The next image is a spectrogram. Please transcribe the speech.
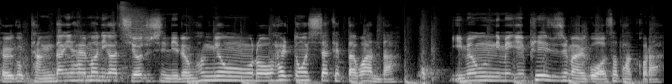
결국 당당히 할머니가 지어주신 이름 황영웅으로 활동을 시작했다고 한다. 이명웅님에게 피해주지 말고 어서 바꿔라.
